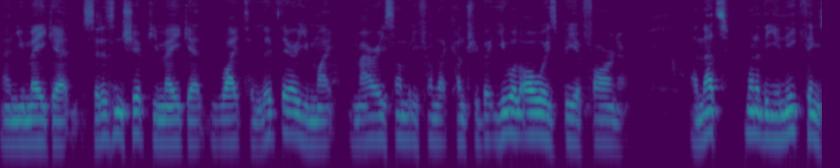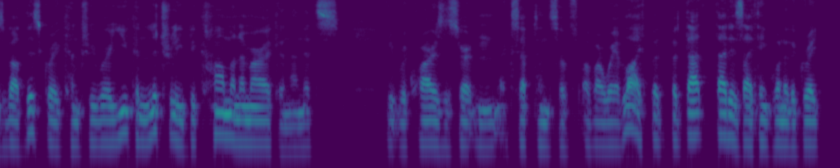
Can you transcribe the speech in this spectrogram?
And you may get citizenship, you may get the right to live there, you might marry somebody from that country, but you will always be a foreigner. And that's one of the unique things about this great country where you can literally become an American and it's it requires a certain acceptance of, of our way of life. But but that that is, I think, one of the great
